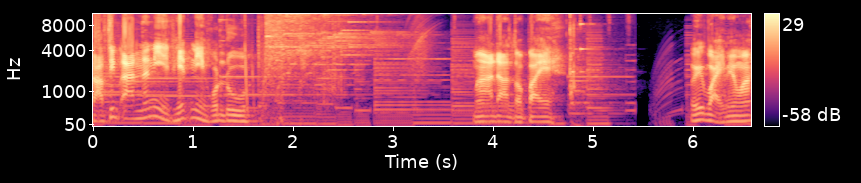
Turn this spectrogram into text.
สามสิบอันนะนี่เพชรนี่คนดู มาด่านต่อไป เฮ้ยไหวไหมวะ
